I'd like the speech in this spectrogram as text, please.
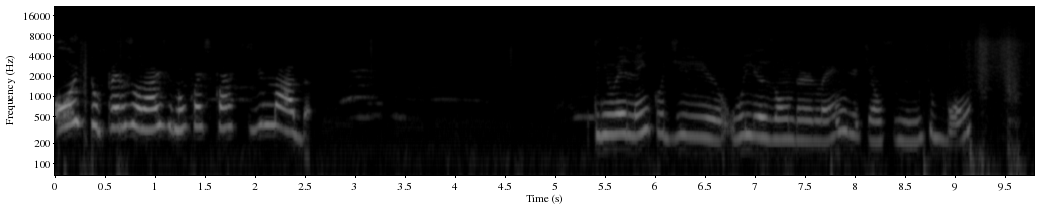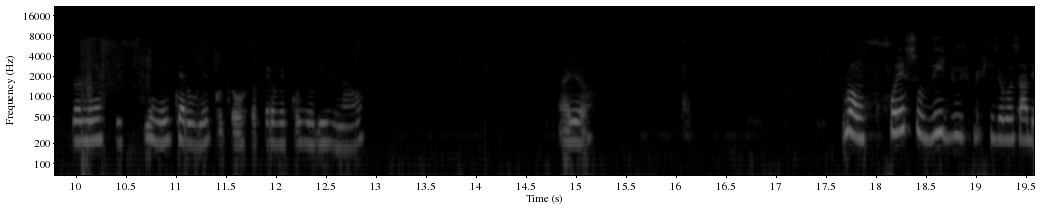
oito personagens não faz parte de nada. Tem o elenco de Williams Wonderland, que é um filme muito bom que eu nem assisti, nem quero ver, porque eu só quero ver coisa original. Aí, ó. Bom, foi esse o vídeo. Espero que vocês tenham gostado.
